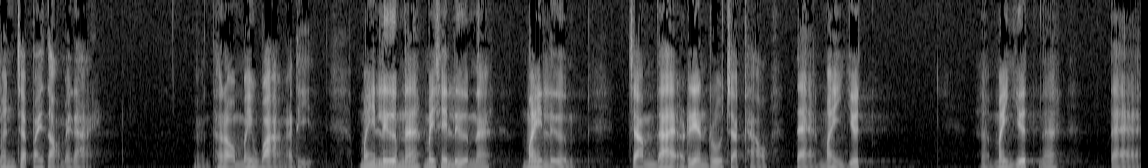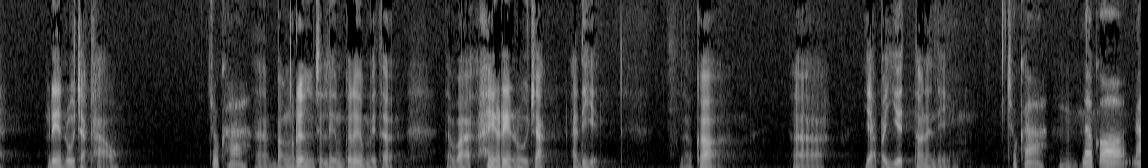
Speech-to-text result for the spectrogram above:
มันจะไปต่อไม่ได้ ถ้าเราไม่วางอดีต ไม่ลืมนะ ไม่ใช่ลืมนะ ไม่ลืมจำได้เรียนรู้จากเขา แต่ไม่ยึด ไม่ยึดนะ แต่เรียนรู้จากเขาจ้าค่ะบางเรื่องจะลืมก็ลืมไปเถอะ แต่ว่าให้เรียนรู้จากอดีต แล้วก็ อย่าไปยึดเท่านั้นเองเจ้าค่ะ แล้วก็น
